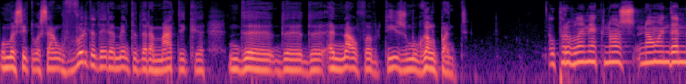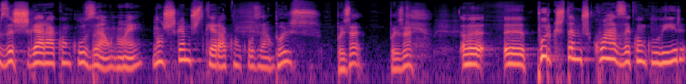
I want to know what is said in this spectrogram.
uma situação verdadeiramente dramática de, de, de analfabetismo galopante. O problema é que nós não andamos a chegar à conclusão, não é? Não chegamos sequer à conclusão. Pois, pois é, pois é. Uh, uh, porque estamos quase a concluir,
